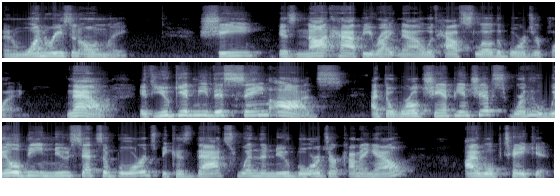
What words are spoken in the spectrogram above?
and one reason only. She is not happy right now with how slow the boards are playing. Now, if you give me this same odds at the World Championships where there will be new sets of boards because that's when the new boards are coming out, I will take it,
